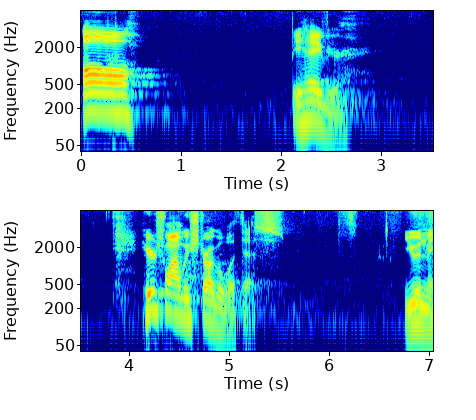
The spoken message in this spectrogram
all behavior. Here's why we struggle with this you and me.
